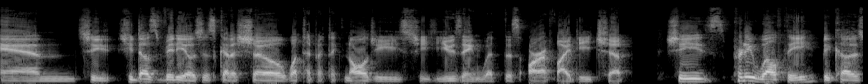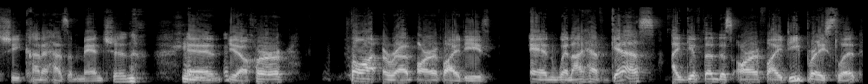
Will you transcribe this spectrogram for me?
And she she does videos just kind of show what type of technologies she's using with this RFID chip she's pretty wealthy because she kind of has a mansion and you know her thought around RFIDs and when I have guests, I give them this RFID bracelet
